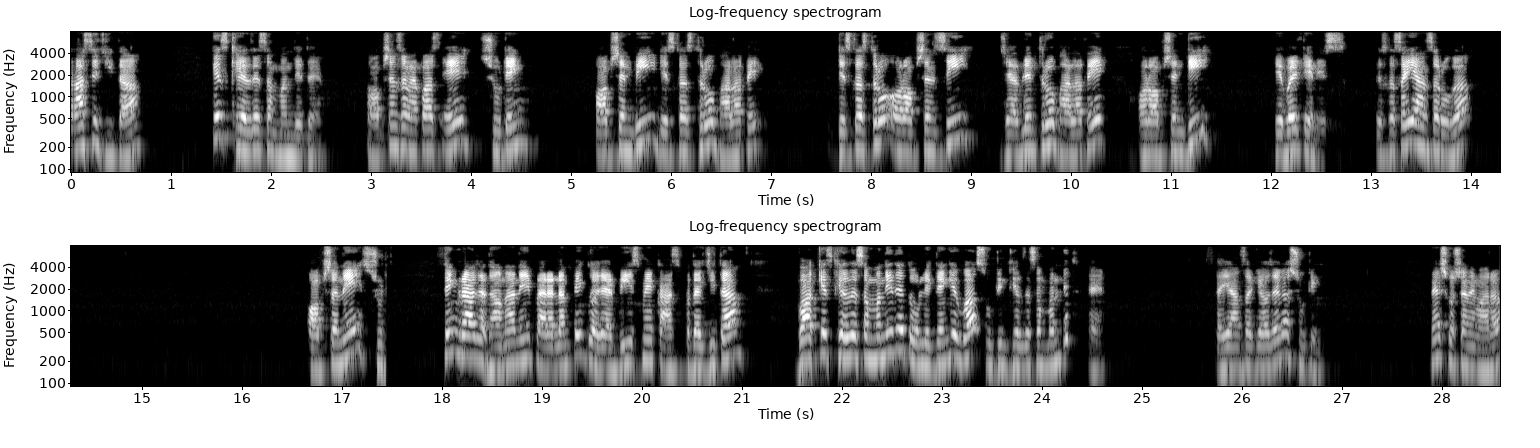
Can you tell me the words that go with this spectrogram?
कहाँ से जीता। किस खेल से संबंधित है? ऑप्शन हमारे पास A shooting option B discus throw भाला फेंक। डिस्कस थ्रो और ऑप्शन सी जेवलिन थ्रो भाला फेंक। और ऑप्शन डी टेबल टेनिस इसका सही आंसर होगा। ऑप्शन ए सिंह राज अधाना ने पैरालंपिक 2020 में कांस्य पदक जीता। वह, किस खेल से संबंधित है? तो लिख देंगे वह शूटिंग खेल से संबंधित है। सही आंसर क्या हो जाएगा? शूटिंग नेक्स्ट क्वेश्चन है हमारा।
